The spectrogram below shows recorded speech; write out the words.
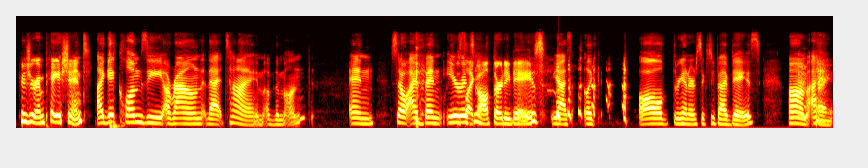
Because you're impatient. I get clumsy around that time of the month, and so I've been irritated. like all 30 days. yes, like all 365 days. Um, I.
